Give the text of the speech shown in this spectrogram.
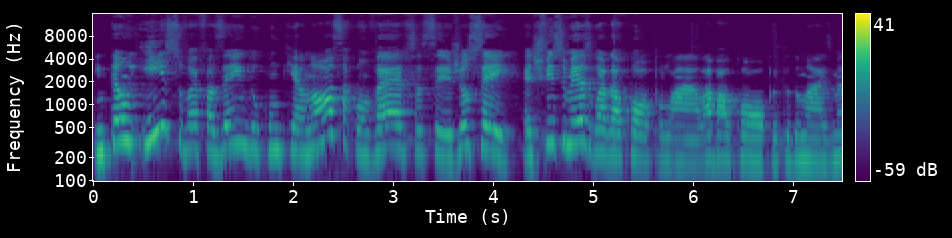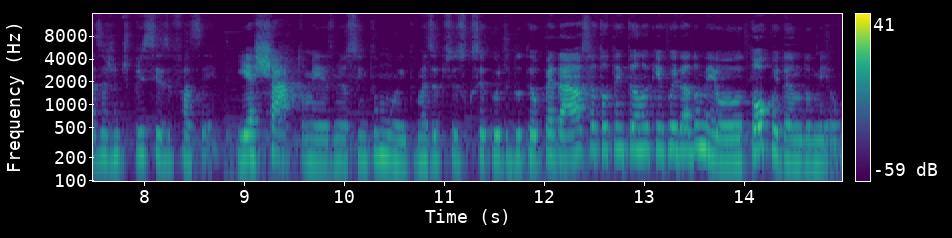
Então, isso vai fazendo com que a nossa conversa seja: eu sei, é difícil mesmo guardar o copo lá, lavar o copo e tudo mais, mas a gente precisa fazer. E é chato mesmo, eu sinto muito, mas eu preciso que você cuide do teu pedaço, eu tô tentando aqui cuidar do meu, eu tô cuidando do meu.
